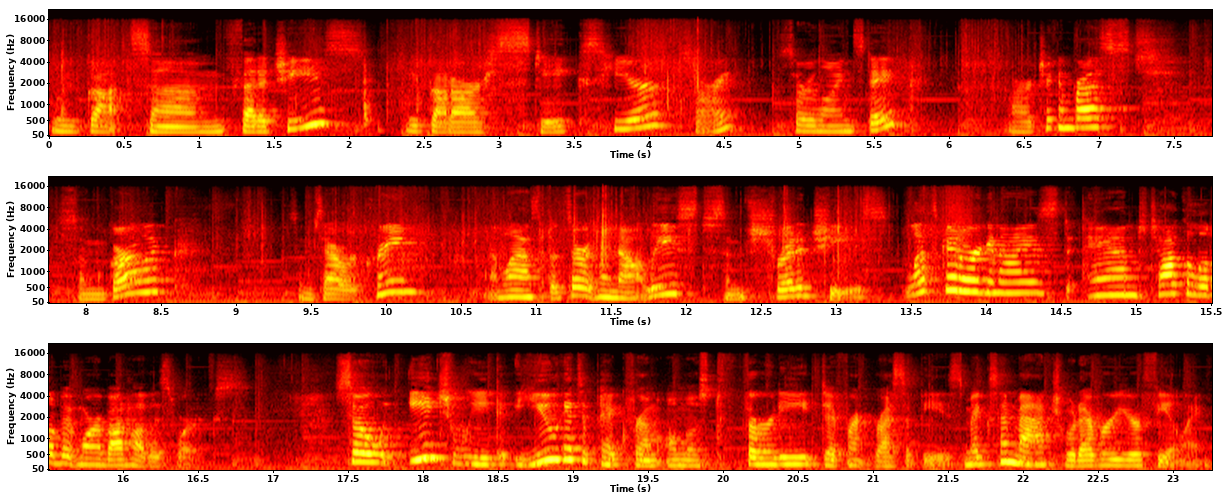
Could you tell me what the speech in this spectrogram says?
We've got some feta cheese. We've got our steaks here, sorry, sirloin steak, our chicken breast, some garlic, some sour cream, and last but certainly not least, some shredded cheese. Let's get organized and talk a little bit more about how this works. So each week you get to pick from almost 30 different recipes, mix and match whatever you're feeling.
